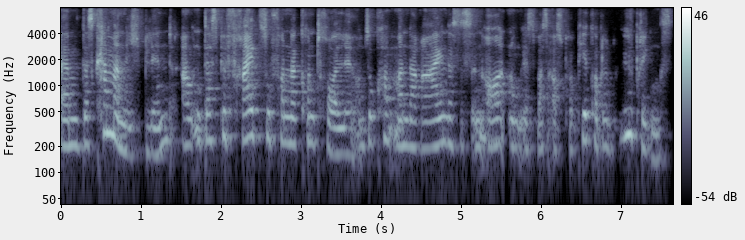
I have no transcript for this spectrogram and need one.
Ähm, das kann man nicht blind. Und das befreit so von der Kontrolle. Und so kommt man da rein, dass es in Ordnung ist, was aufs Papier kommt. Und übrigens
